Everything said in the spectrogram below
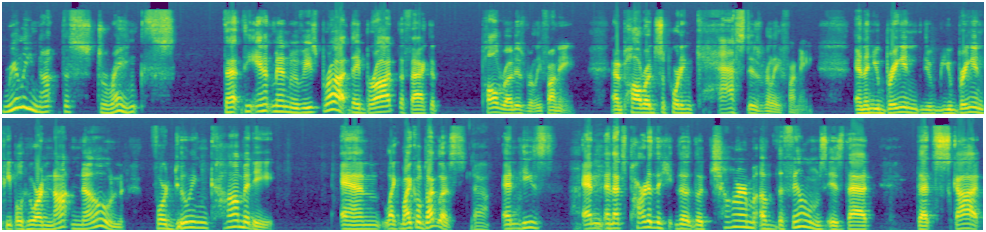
really not the strengths that the Ant Man movies brought. They brought the fact that Paul Rudd is really funny, and Paul Rudd's supporting cast is really funny. And then you bring in you, bring in people who are not known for doing comedy, and like Michael Douglas, Yeah. and he's and and that's part of the the the charm of the films is that that Scott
